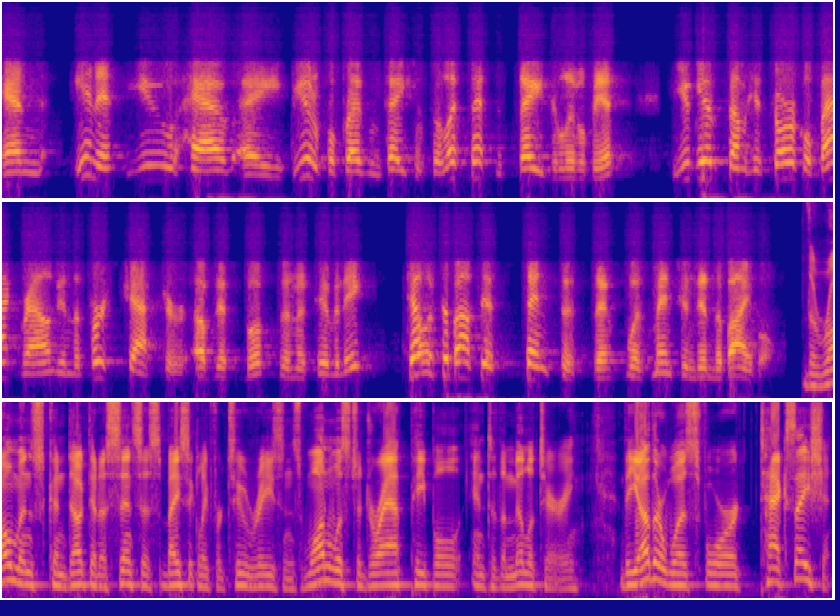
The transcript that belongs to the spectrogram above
And in it, you have a beautiful presentation. So let's set the stage a little bit. You give some historical background in the first chapter of this book, The Nativity. Tell us about this census that was mentioned in the Bible. The Romans conducted a census basically for two reasons. One was to draft people into the military, the other was for taxation.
